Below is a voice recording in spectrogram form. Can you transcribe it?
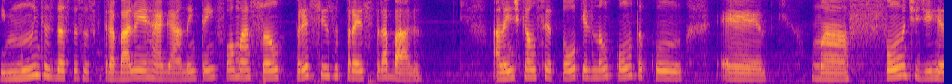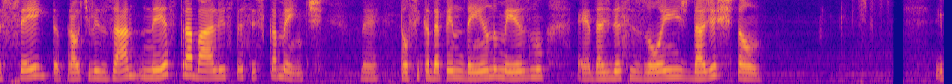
E muitas das pessoas que trabalham em RH nem têm informação precisa para esse trabalho. Além de que é um setor que ele não conta com é, uma fonte de receita para utilizar nesse trabalho especificamente. Né? Então fica dependendo mesmo é, das decisões da gestão. E,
